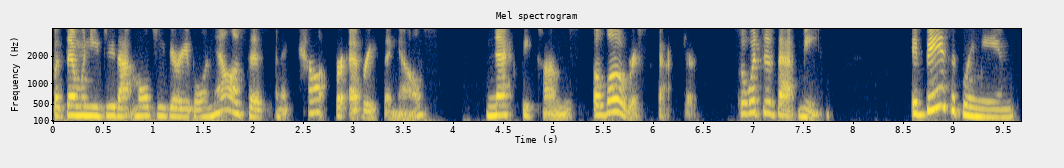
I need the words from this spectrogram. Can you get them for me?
But then when you do that multivariable analysis and account for everything else, neck becomes a low risk factor. So, what does that mean? It basically means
